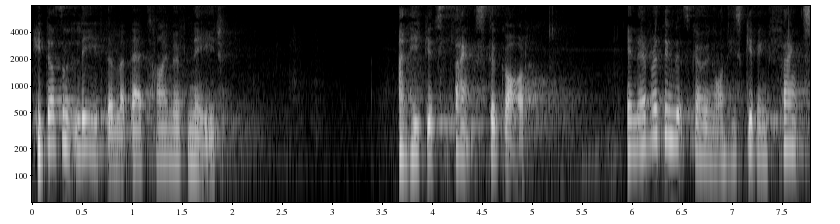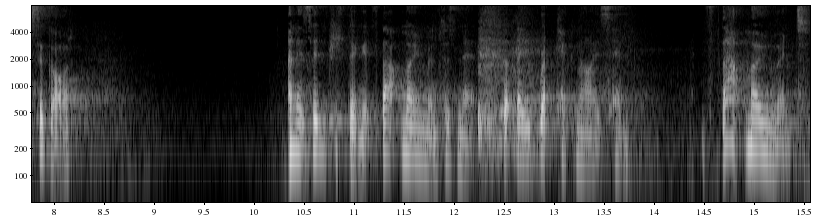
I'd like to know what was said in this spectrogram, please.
He doesn't leave them at their time of need and he gives thanks to God. In everything that's going on, he's giving thanks to God. And it's interesting, it's that moment, isn't it, that they recognize him. It's that moment.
